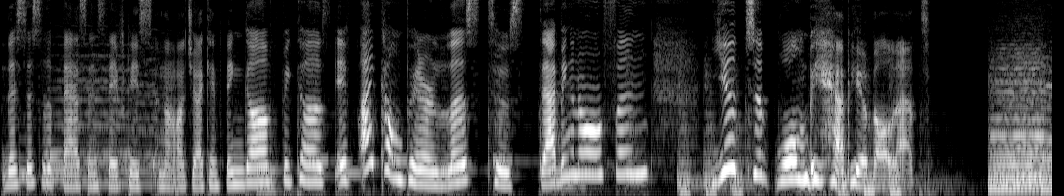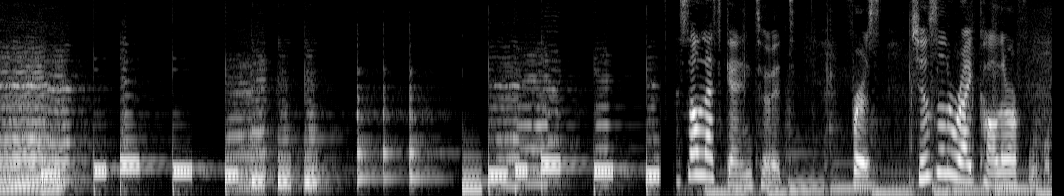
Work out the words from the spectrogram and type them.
this is the best and safest analogy I can think of because if I compare this to stabbing an orphan, YouTube won't be happy about that. So let's get into it. First, choose the right color of wool.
